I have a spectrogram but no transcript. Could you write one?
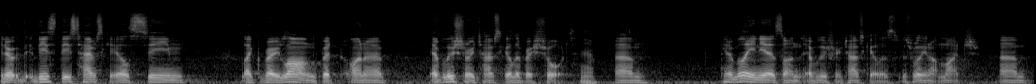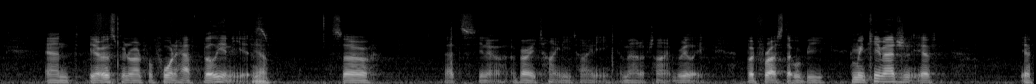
you know th these these timescales seem like very long, but on a evolutionary timescale they're very short. Yeah. Um, you know, a million years on evolutionary timescale is, is really not much. Um, and you know, Earth's been around for four and a half billion years. Yeah. So that's you know a very tiny, tiny amount of time, really. But for us, that would be. I mean, can you imagine if if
